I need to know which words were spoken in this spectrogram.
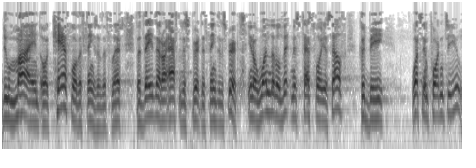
do mind or care for the things of the flesh, but they that are after the spirit, the things of the spirit. You know, one little litmus test for yourself could be, what's important to you?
